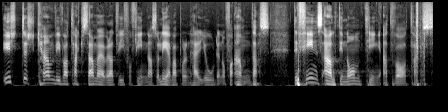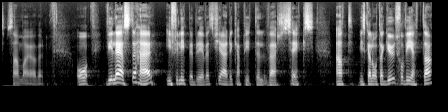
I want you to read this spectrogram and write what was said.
ytterst kan vi vara tacksamma över att vi får finnas och leva på den här jorden och få andas. Det finns alltid någonting att vara tacksamma över. Och vi läste här i Filipperbrevets fjärde kapitel, vers 6, att vi ska låta Gud få veta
